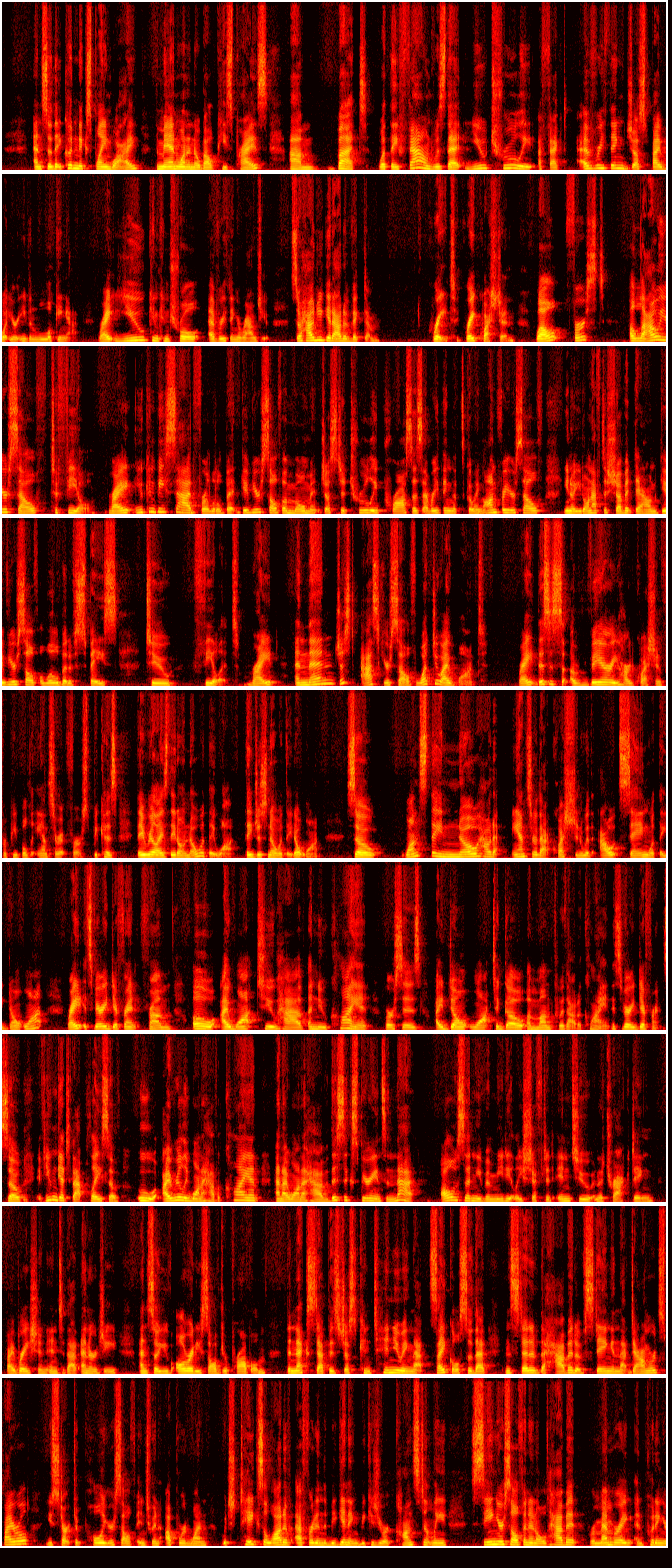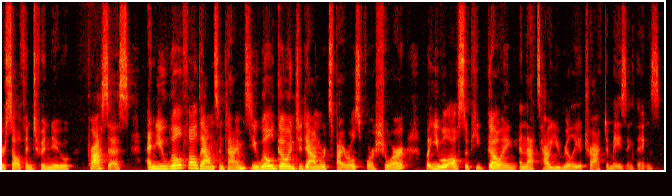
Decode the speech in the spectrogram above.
And so they couldn't explain why. The man won a Nobel Peace Prize. Um, but what they found was that you truly affect everything just by what you're even looking at, right? You can control everything around you. So, how do you get out of victim? Great, great question. Well, first, allow yourself to feel, right? You can be sad for a little bit. Give yourself a moment just to truly process everything that's going on for yourself. You know, you don't have to shove it down. Give yourself a little bit of space to feel it, right? And then just ask yourself, what do I want? Right? This is a very hard question for people to answer at first because they realize they don't know what they want. They just know what they don't want. So, once they know how to answer that question without saying what they don't want, right? It's very different from, oh, I want to have a new client versus I don't want to go a month without a client. It's very different. So if you can get to that place of, ooh, I really want to have a client and I want to have this experience and that, all of a sudden you've immediately shifted into an attracting vibration into that energy. And so you've already solved your problem. The next step is just continuing that cycle so that instead of the habit of staying in that downward spiral, you start to pull yourself into an upward one, which takes a lot of effort in the beginning because you are constantly seeing yourself in an old habit, remembering and putting yourself into a new process. And you will fall down sometimes. You will go into downward spirals for sure, but you will also keep going. And that's how you really attract amazing things.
